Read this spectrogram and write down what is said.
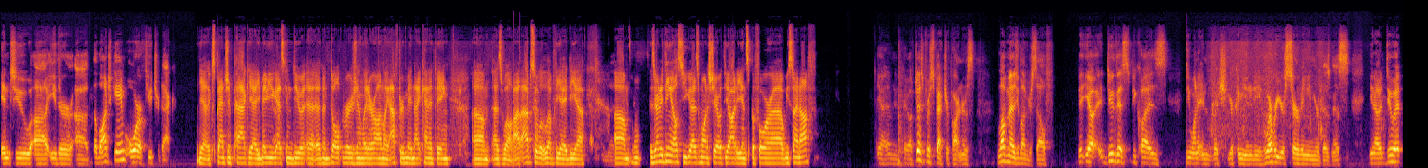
into uh, either uh, the launch game or a future deck. Yeah, expansion pack. Yeah, maybe you guys can do a, an adult version later on, like after midnight kind of thing, um, as well. I absolutely love the idea. Um, is there anything else you guys want to share with the audience before uh, we sign off? Yeah, just respect your partners. Love them as you love yourself. You know, do this because you want to enrich your community, whoever you're serving in your business. You know, do it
